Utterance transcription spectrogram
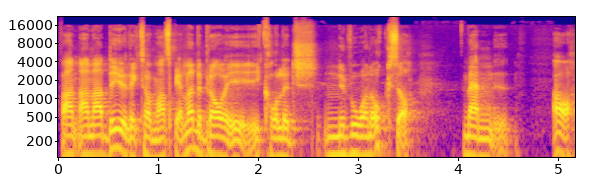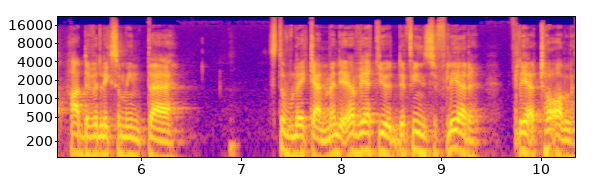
För han, han hade ju liksom, han spelade bra i, i college-nivån också. Men ja, hade väl liksom inte storleken. Men jag vet ju, det finns ju fler, flertal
